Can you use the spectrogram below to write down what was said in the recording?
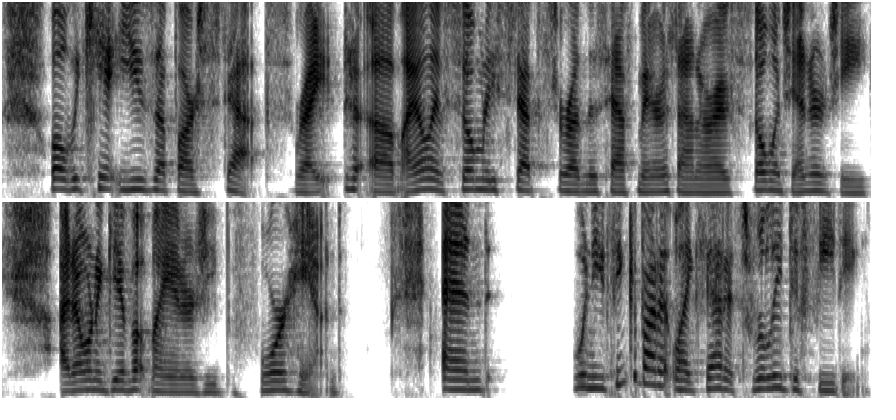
well we can't use up our steps right? Um, i only have so many steps to run this half marathon or i have so much energy. I don't want to give up my energy beforehand. And when you think about it like that it's really defeating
